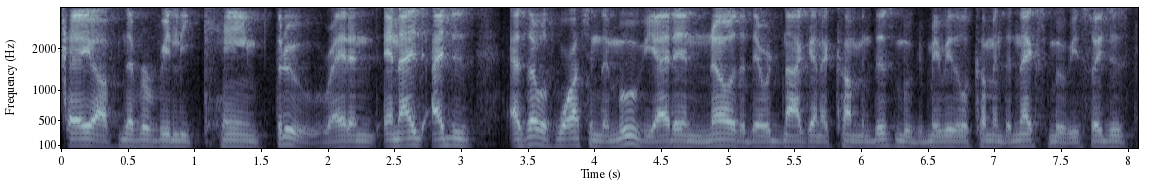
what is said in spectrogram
payoffs never really came through right? And and I I just as I was watching the movie I didn't know that they were not gonna come in this movie. Maybe they'll come in the next movie. So I just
